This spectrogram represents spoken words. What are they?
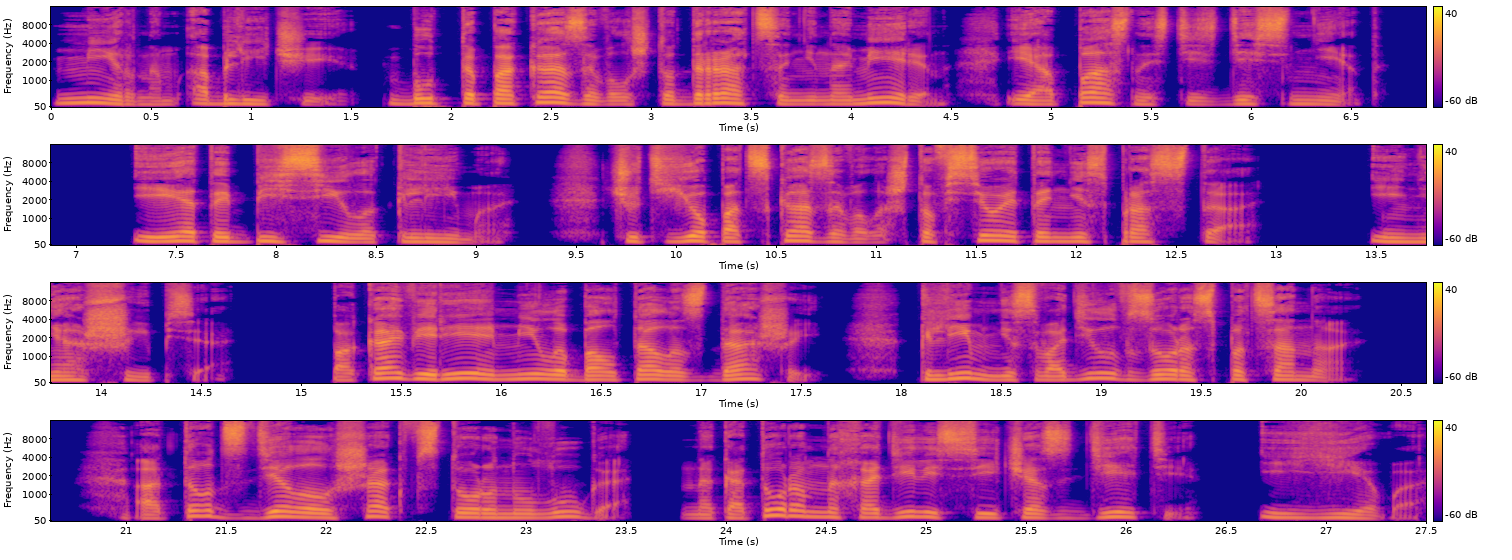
мирном обличии. Будто показывал, что драться не намерен, и опасности здесь нет. И это бесило Клима. Чутье подсказывало, что все это неспроста. И не ошибся. Пока Верея мило болтала с Дашей, Клим не сводил взора с пацана. А тот сделал шаг в сторону луга, на котором находились сейчас дети и Ева.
